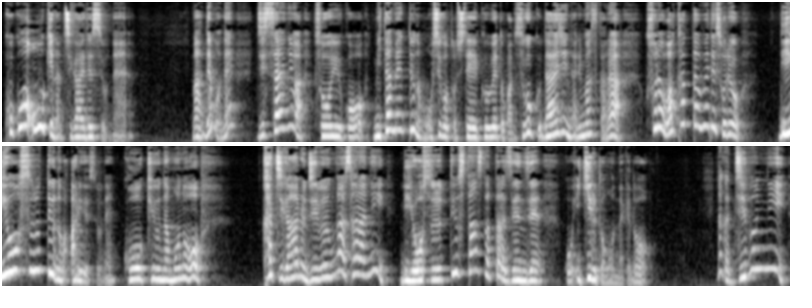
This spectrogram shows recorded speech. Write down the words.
ここは大きな違いですよね。まあでもね、実際にはそういうこう、見た目っていうのもお仕事していく上とかすごく大事になりますから、それを分かった上でそれを利用するっていうのはありですよね。高級なものを価値がある自分がさらに利用するっていうスタンスだったら全然こう生きると思うんだけど、なんか自分に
